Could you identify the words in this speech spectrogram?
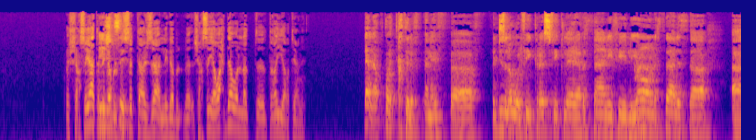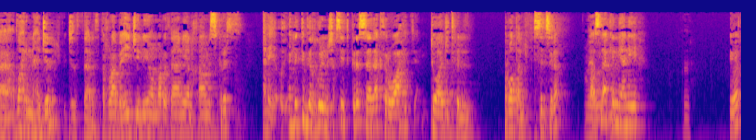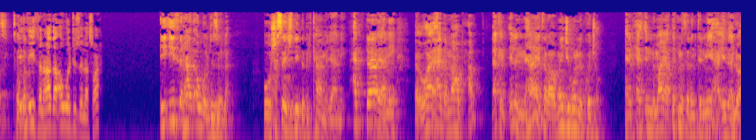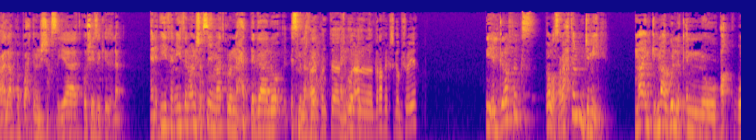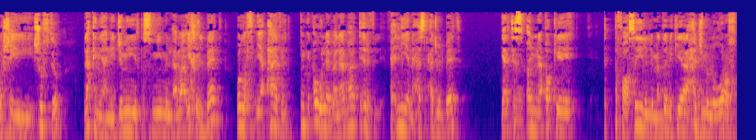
الشخصيات اللي قبل في شخصية. الستة أجزاء اللي قبل. شخصية واحدة ولا تغيرت يعني؟ لا لا تختلف. يعني في الجزء الأول في كريس في كلير الثاني في ليون الثالث آه، آه، ظهر إنها جيل في الجزء الثالث. الرابع يجي ليون مرة ثانية الخامس كريس. يعني إنك تقدر تقول إن شخصية كريس هذا أكثر واحد يعني متواجد في كبطل في السلسلة. بس لكن يعني أيوه تفضل. ايثن هذا أول جزء له صح؟ إي- ايثن هذا أول جزء له. وشخصية جديدة بالكامل يعني. حتى يعني وهذا ما هو بحرق لكن إلى النهاية ترى ما يجيبون لك وجهه. يعني بحيث إنه ما يعطيك مثلا تلميحة إذا له علاقة بواحدة من الشخصيات أو شيء زي كذا لا. يعني ايثن ايثن وأنا شخصيا ما أذكر إنه حتى قالوا الاسم الأخير. كنت يعني تقول عن ال graphics قبل شوية؟ إيه ال graphics والله صراحة جميل. ما يمكن ما أقول لك إنه أقوى شيء شفته لكن يعني جميل تصميم الأماء يا أخي البيت والله. يعني هذه يمكن أول لعبة ألعبها تعرف فعليا أحس بحجم البيت؟ يعني تحس إنه okay التفاصيل اللي معطينك إياها حجم الغرف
